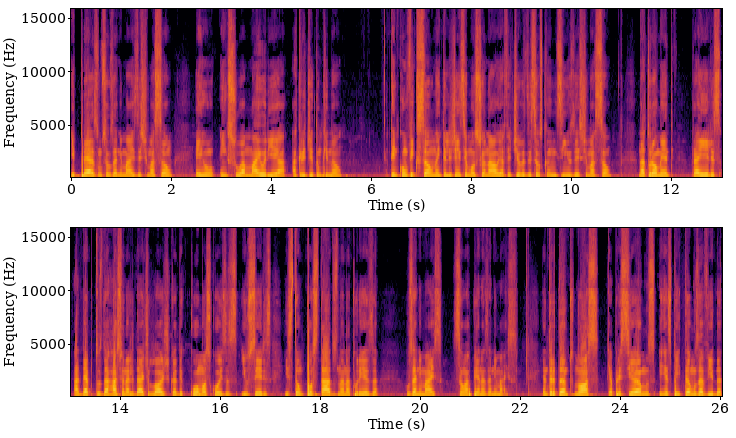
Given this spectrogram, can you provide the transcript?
e prezam seus animais de estimação, em, o- em sua maioria, acreditam que não. Têm convicção na inteligência emocional e afetiva de seus cãezinhos de estimação. Naturalmente, para eles, adeptos da racionalidade lógica de como as coisas e os seres estão postados na natureza, os animais são apenas animais. Entretanto, nós, que apreciamos e respeitamos a vida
